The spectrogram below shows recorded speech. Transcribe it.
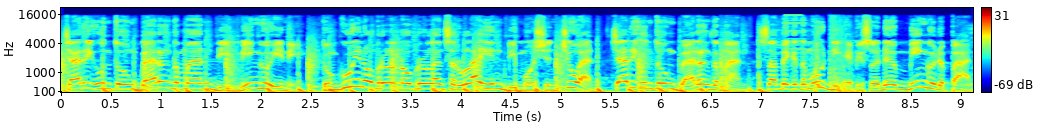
Cari untung bareng teman di minggu ini. Tungguin obrolan-obrolan seru lain di Motion Cuan. Cari untung bareng teman. Sampai ketemu di episode minggu depan.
